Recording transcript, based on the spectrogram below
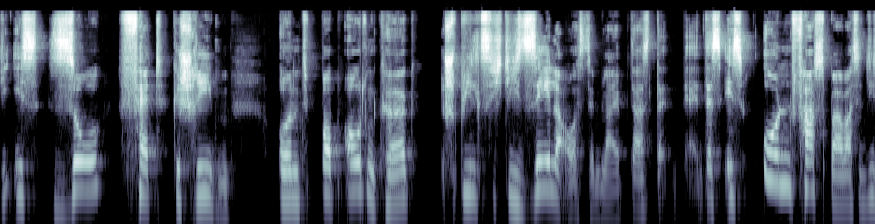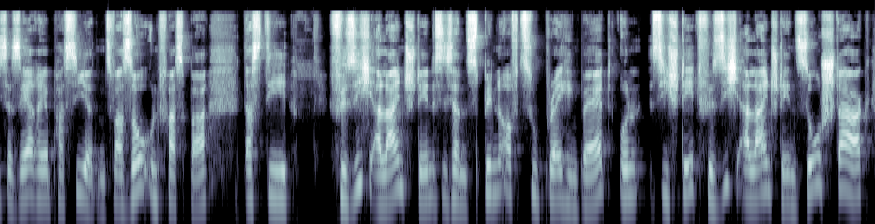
Die ist so fett geschrieben. Und Bob Odenkirk spielt sich die Seele aus dem Leib. Das, das ist unfassbar, was in dieser Serie passiert. Und zwar so unfassbar, dass die für sich allein stehen. Es ist ja ein Spin-off zu Breaking Bad. Und sie steht für sich allein stehen so stark,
